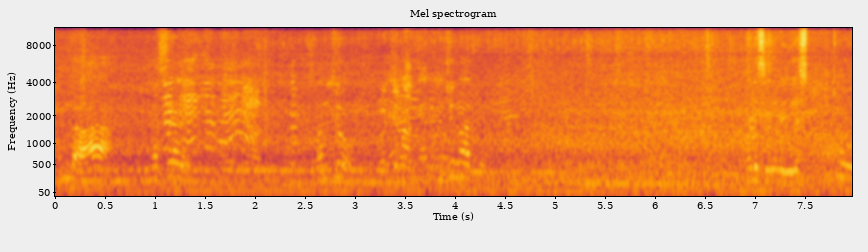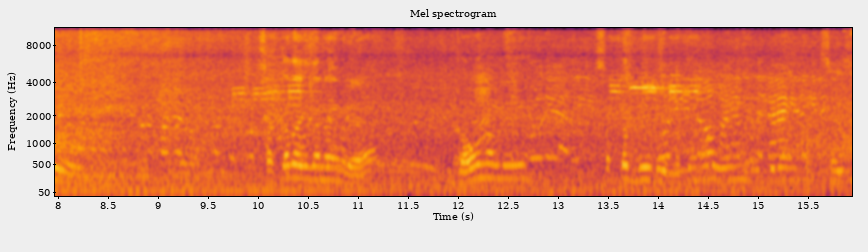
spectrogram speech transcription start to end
ನಿಮ್ದಾ ನಿಮ್ಮ ಹೆಸರು ಹೇಳಿ ಮಂಜು ಮಂಜುನಾಥ್ ಸಿಗಲಿ ಎಷ್ಟು ಸಕ್ಕತ್ತಾಗಿದ್ದಾನೆ ಅಂದರೆ ಗೌನಲ್ಲಿ ಸಖತ್ ಬ್ಯೂಟಿ ಮತ್ತು ನೋಡಿ ಏನು ಸೈಜ್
